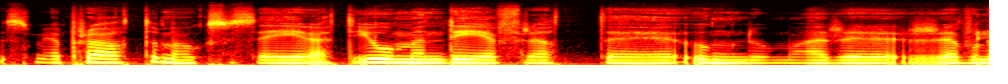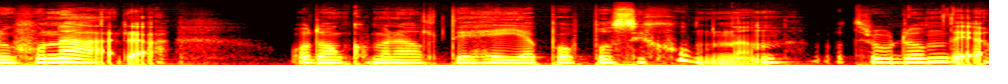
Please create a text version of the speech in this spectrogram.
som jag pratar med också säger att jo men det är för att eh, ungdomar är revolutionära och de kommer alltid heja på oppositionen. Vad tror du om det?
